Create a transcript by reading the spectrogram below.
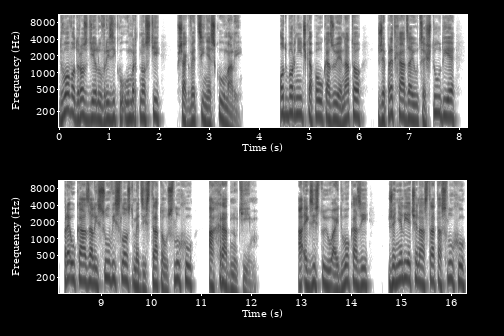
Dôvod rozdielu v riziku úmrtnosti však vedci neskúmali. Odborníčka poukazuje na to, že predchádzajúce štúdie preukázali súvislosť medzi stratou sluchu a chradnutím. A existujú aj dôkazy, že neliečená strata sluchu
